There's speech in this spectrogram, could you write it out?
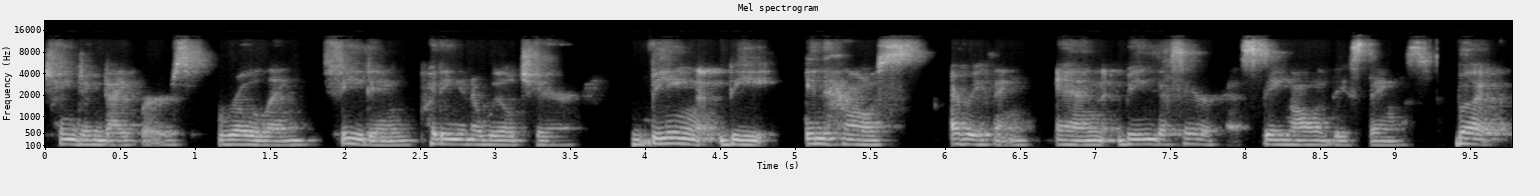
changing diapers, rolling, feeding, putting in a wheelchair, being the in house everything and being the therapist, being all of these things. But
